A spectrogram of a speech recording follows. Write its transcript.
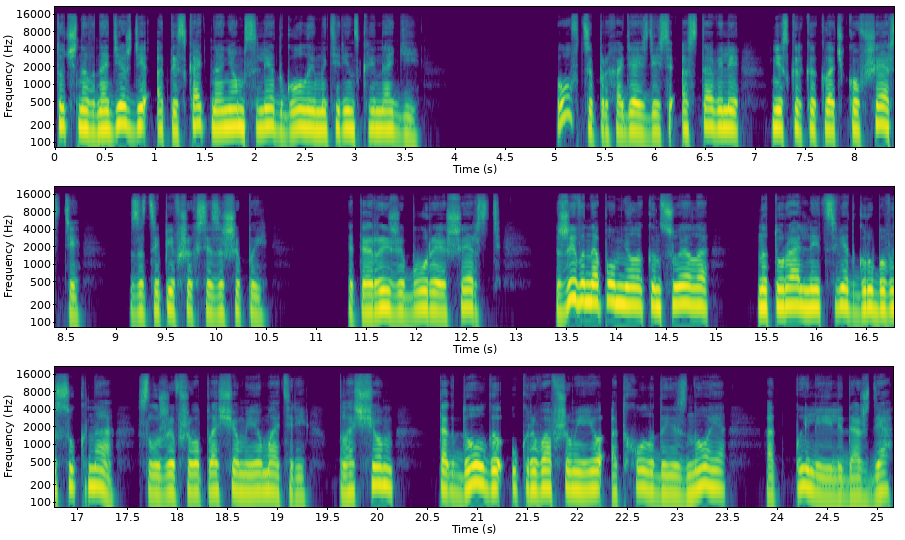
точно в надежде отыскать на нем след голой материнской ноги. Овцы, проходя здесь, оставили несколько клочков шерсти, зацепившихся за шипы. Эта рыже-бурая шерсть живо напомнила Консуэла натуральный цвет грубого сукна, служившего плащом ее матери, плащом, так долго укрывавшим ее от холода и зноя, от пыли или дождя.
